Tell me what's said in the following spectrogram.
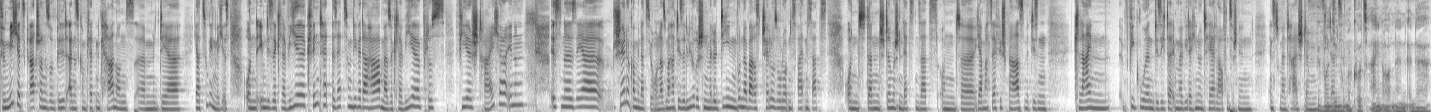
für mich jetzt gerade schon so ein Bild eines kompletten Kanons, ähm, der ja zugänglich ist. Und eben diese Klavier-Quintett-Besetzung, die wir da haben, also Klavier plus vier StreicherInnen, ist eine sehr schöne Kombination. Also man hat diese lyrischen Melodien, wunderbares Cello-Solo im zweiten Satz und dann stürmischen letzten Satz und äh, ja, macht sehr viel Spaß mit diesen kleinen Figuren, die sich da immer wieder hin und her laufen zwischen den Instrumentalstimmen. Wir wollen sie noch mal kurz einordnen in der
